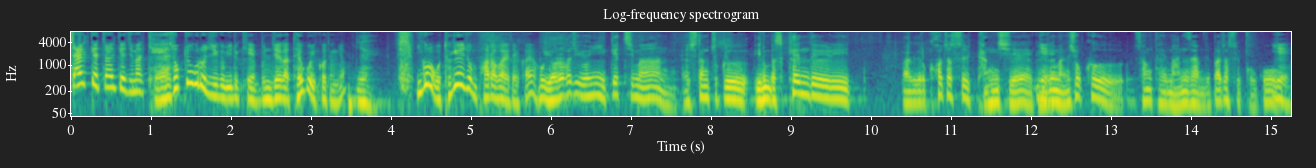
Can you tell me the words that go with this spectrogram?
짧게 짧게지만 계속적으로 지금 이렇게 문제가 되고 있거든요. 예. 이건 어떻게 좀 바라봐야 될까요? 뭐 여러 가지 요인이 있겠지만 애시당초 그 이른바 스캔들이 말 그대로 커졌을 당시에 굉장히 예. 많은 쇼크 상태에 많은 사람들이 빠졌을 거고. 예.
